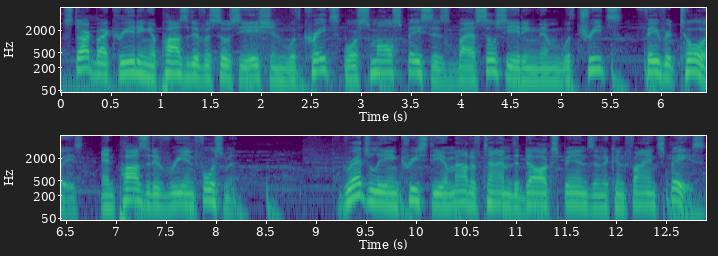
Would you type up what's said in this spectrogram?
Start by creating a positive association with crates or small spaces by associating them with treats, favorite toys, and positive reinforcement. Gradually increase the amount of time the dog spends in the confined space,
